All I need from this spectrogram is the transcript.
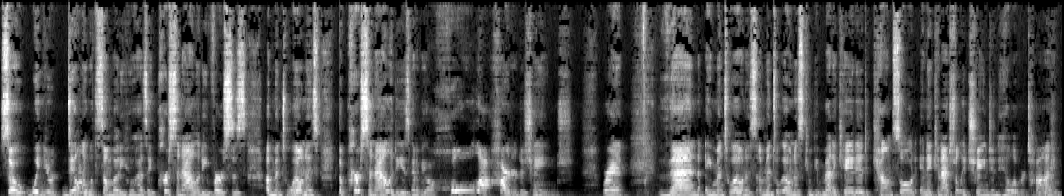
So when you're dealing with somebody who has a personality versus a mental illness, the personality is going to be a whole lot harder to change. Right, than a mental illness. A mental illness can be medicated, counseled, and it can actually change and heal over time.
